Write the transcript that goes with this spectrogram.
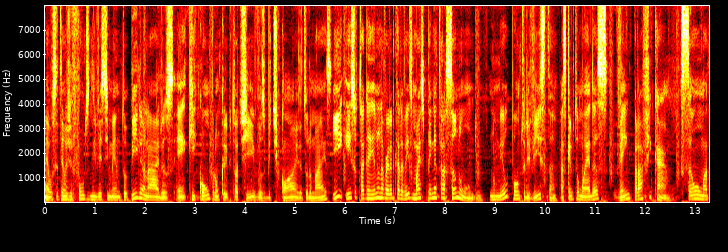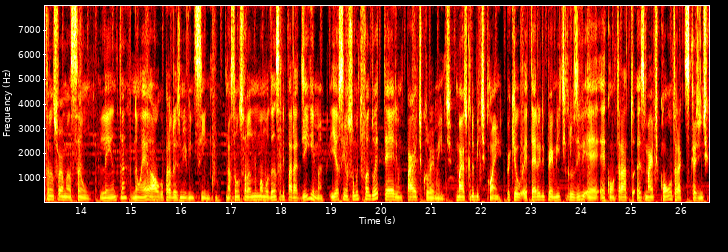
Né? Você tem hoje fundos de investimento bilionários eh, que compram criptoativos, bitcoins e tudo mais. E isso está ganhando, na verdade, cada vez mais penetração no mundo. No meu ponto de vista, as criptomoedas vêm para ficar. São uma transformação lenta, não é algo para 2025. Nós estamos falando de uma mudança de paradigma. E assim, eu sou muito fã do Ethereum, particularmente, mais do que do Bitcoin. Porque o Ethereum ele permite, inclusive, é, é contrato, é smart contracts que a gente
